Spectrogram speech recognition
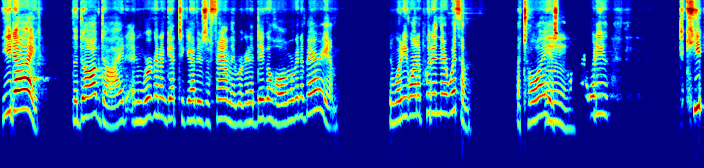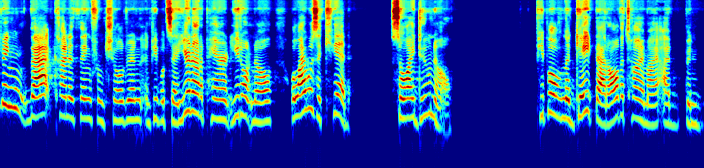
He died. The dog died and we're going to get together as a family. We're going to dig a hole and we're going to bury him. And what do you want to put in there with him a toy is mm. what do you keeping that kind of thing from children and people would say you're not a parent you don't know. Well i was a kid so i do know. People negate that all the time. I, i've been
